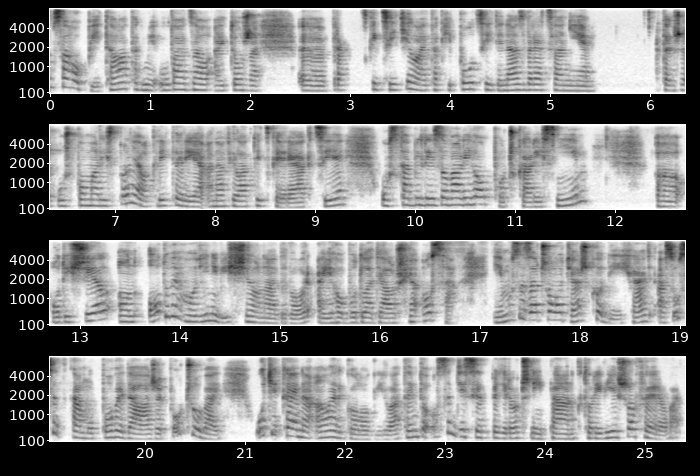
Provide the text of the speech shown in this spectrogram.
som sa ho pýtala, tak mi uvádzal aj to, že e, prakticky cítil aj taký pocit na zvracanie Takže už pomaly splňal kritéria anafylaktickej reakcie, ustabilizovali ho, počkali s ním, odišiel, on o dve hodiny vyšiel na dvor a jeho bodla ďalšia osa. Jemu sa začalo ťažko dýchať a susedka mu povedala, že počúvaj, utekaj na alergológiu. A tento 85-ročný pán, ktorý vie šoférovať,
